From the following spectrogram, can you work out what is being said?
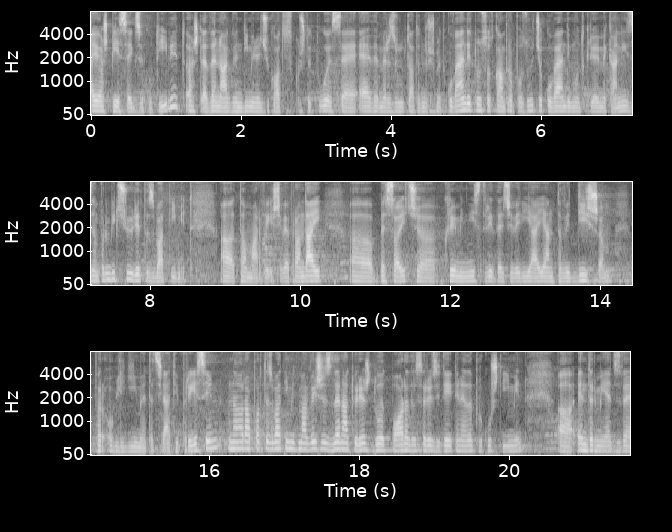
Ajo është pjesë e ekzekutivit, është edhe në aktvendimin e gjykatës kushtetuese edhe me rezolutat e ndryshme të kuvendit. Unë sot kam propozu që kuvendi mund të krijojë mekanizëm për mbikëqyrje të zbatimit të marrëveshjeve. Prandaj besoj që kryeministri dhe qeveria janë të vedijshëm për obligimet të cilat i presin në raport të zbatimit të marrëveshjes dhe natyrisht duhet parë edhe seriozitetin edhe përkushtimin e ndërmjetësve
